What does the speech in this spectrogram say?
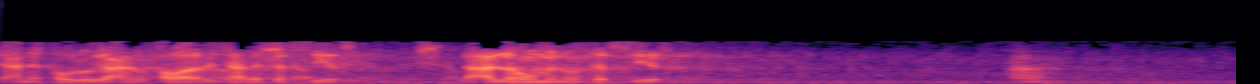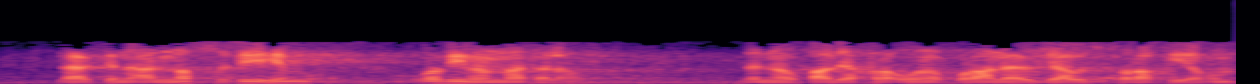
يعني قوله يعني الخوارج هذا تفسير. لعله منه تفسير. لكن النص فيهم وفي من مات لهم. لأنه قال يقرؤون القرآن لا يجاوز تراقيهم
